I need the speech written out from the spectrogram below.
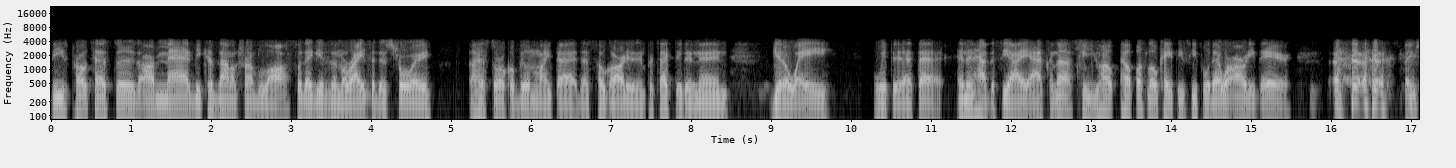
these protesters are mad because Donald Trump lost, so that gives them a right to destroy a historical building like that that's so guarded and protected, and then get away with it at that, and then have the CIA asking us, "Can you help help us locate these people that were already there?" Space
